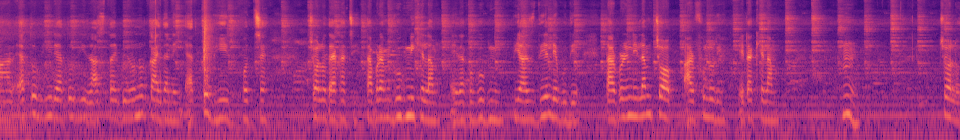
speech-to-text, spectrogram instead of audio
আর এত ভিড় এত ভিড়, রাস্তায় বেরোনোর কায়দা নেই, এত ভিড় হচ্ছে। চলো দেখাচ্ছি। তারপরে আমি ঘুগনি খেলাম। এই দেখো ঘুগনি, পেঁয়াজ দিয়ে, লেবু দিয়ে। তারপরে নিলাম চপ আর ফুলুরি, এটা খেলাম। হুম, চলো।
